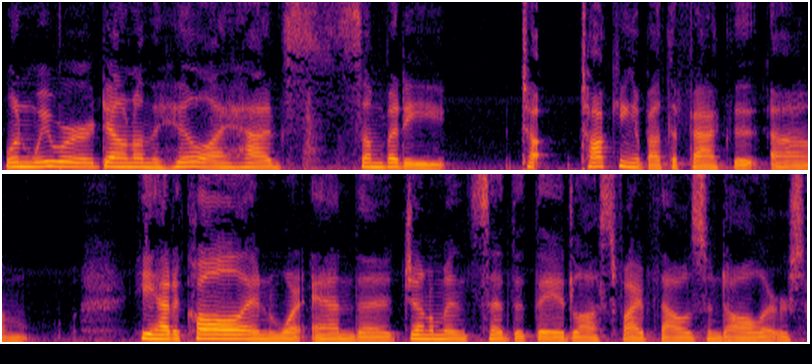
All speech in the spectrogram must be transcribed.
When we were down on the hill, I had somebody ta talking about the fact that. Um, he had a call and what, and the gentleman said that they had lost five thousand dollars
